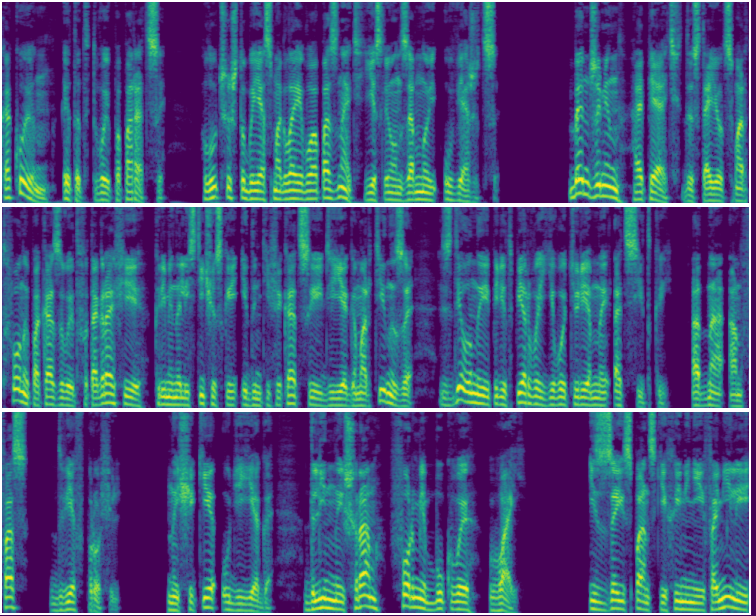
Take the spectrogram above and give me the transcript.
Какой он, этот твой папарацци? Лучше, чтобы я смогла его опознать, если он за мной увяжется. Бенджамин опять достает смартфон и показывает фотографии криминалистической идентификации Диего Мартинеза, сделанные перед первой его тюремной отсидкой. Одна анфас, две в профиль. На щеке у Диего длинный шрам в форме буквы «Y». Из-за испанских имени и фамилии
